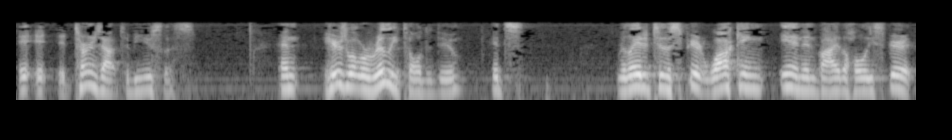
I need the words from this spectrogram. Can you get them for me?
it, it, it turns out to be useless. And here's what we're really told to do it's related to the Spirit, walking in and by the Holy Spirit.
